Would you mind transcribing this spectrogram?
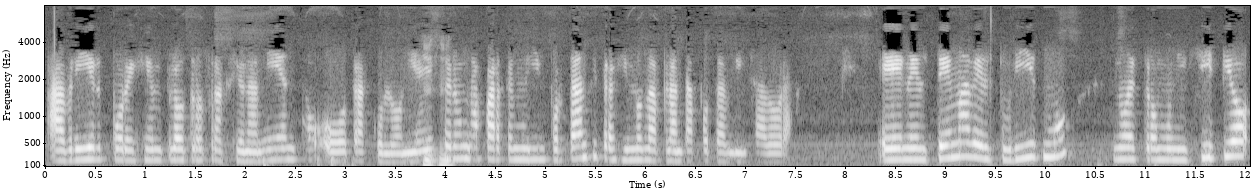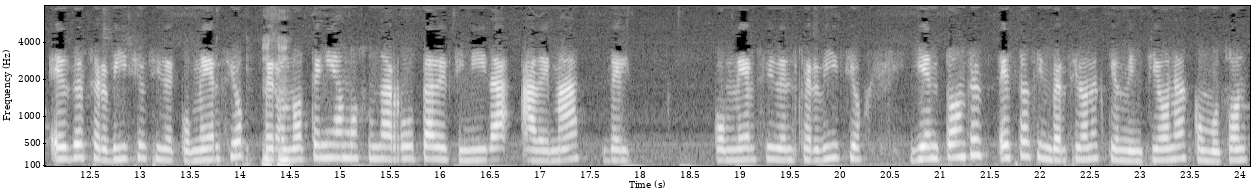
abrir, por ejemplo, otro fraccionamiento o otra colonia. Esa era una parte muy importante y trajimos la planta potabilizadora. En el tema del turismo, nuestro municipio es de servicios y de comercio, pero no teníamos una ruta definida además del comercio y del servicio. Y entonces estas inversiones que mencionas, como son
